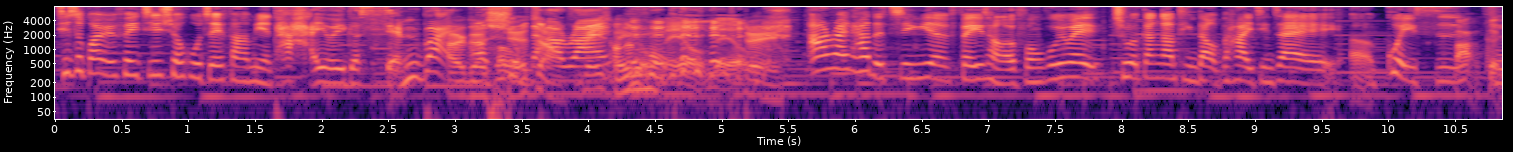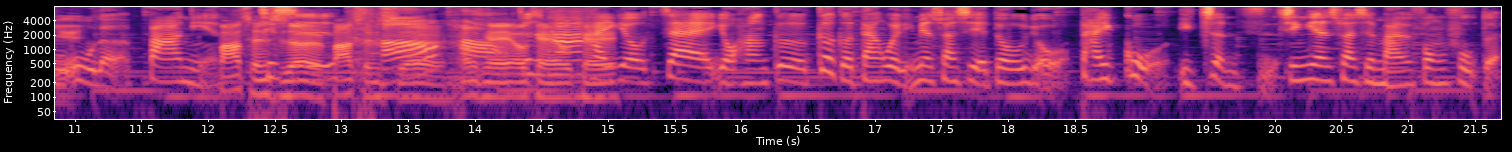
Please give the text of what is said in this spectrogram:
其实关于飞机修护这一方面，他还有一个先辈，还有个学长，阿 Ray，非常的没有没有，对，阿 Ray 他的经验非常的丰富，因为除了刚刚听到的，他已经在呃贵司服务了八年，八乘十二，八乘十二，OK OK。就是他还有在友航各各个单位里面，算是也都有待过一阵子，经验算是蛮丰富的。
